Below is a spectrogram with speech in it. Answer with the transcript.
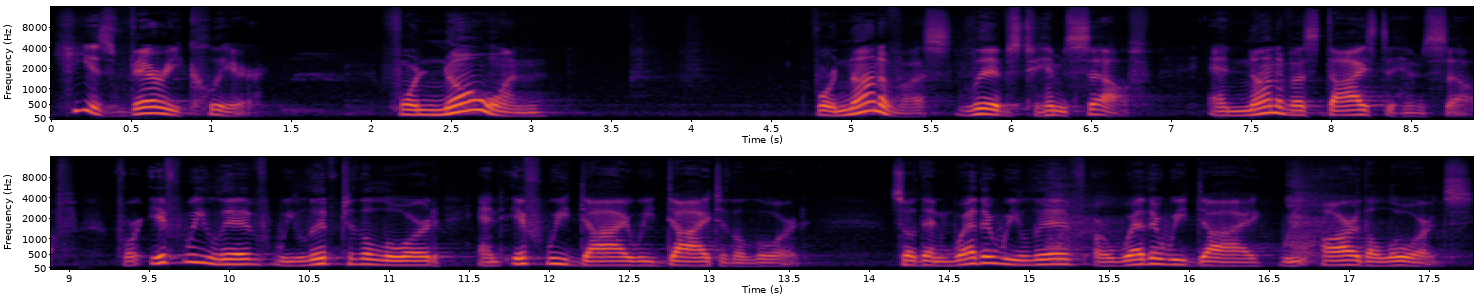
he is very clear. For no one, for none of us lives to himself, and none of us dies to himself. For if we live, we live to the Lord, and if we die, we die to the Lord. So then, whether we live or whether we die, we are the Lord's.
